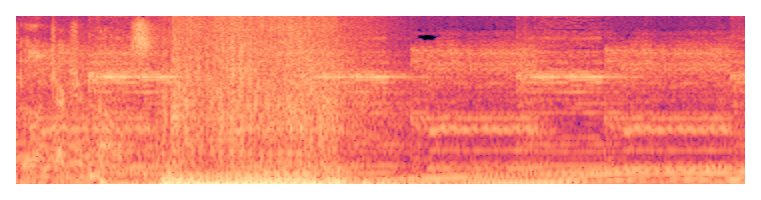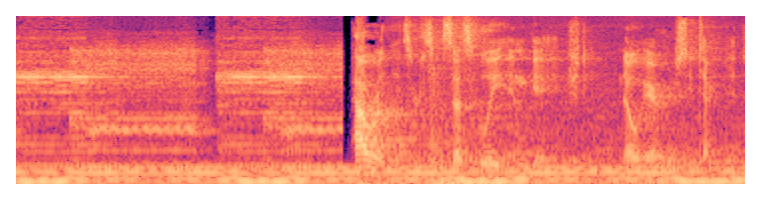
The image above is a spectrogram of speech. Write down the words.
fuel injection valves. Power laser successfully engaged. No errors detected.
